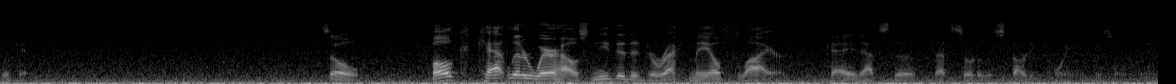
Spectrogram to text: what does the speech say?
click it. So, bulk cat litter warehouse needed a direct mail flyer. Okay, that's the that's sort of the starting point of this whole thing.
